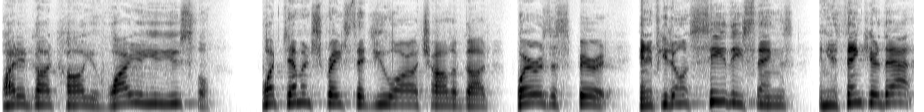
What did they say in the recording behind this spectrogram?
Why did God call you? Why are you useful? What demonstrates that you are a child of God? Where is the Spirit? And if you don't see these things and you think you're that,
